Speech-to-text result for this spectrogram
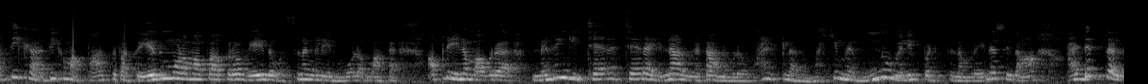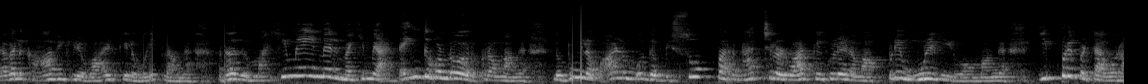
அதிக அதிகமாக பார்த்து பார்த்து எது மூலமாக பார்க்குறோம் வேத வசனங்களின் மூலமாக. அப்படி நம்ம அவரை நெருங்கி சேர சேர என்ன ஆகுங்கட்டா நம்மளோட வாழ்க்கையில் அந்த மகிமை இன்னும் வெளிப்படுத்தி நம்மளை என்ன செய்யலாம் அடுத்த லெவலுக்கு ஆவிக்கிற வாழ்க்கையில் உயர்த்தலாங்க அதாவது மகிமையின் மேல் மகிமை அடைந்து கொண்டோ இருக்கிறோமாங்க. இந்த பூமியில் வாழும்போது அப்படி சூப்பர் நேச்சுரல் வாழ்க்கைக்குள்ளே நம்ம அப்படியே மூழ்கிடுவோமாங்க இப்படிப்பட்ட ஒரு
